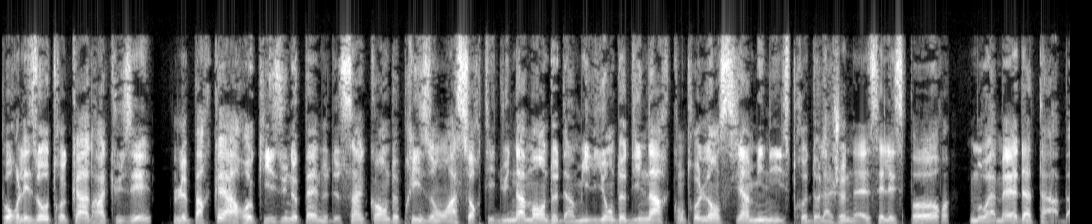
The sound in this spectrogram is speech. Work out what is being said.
Pour les autres cadres accusés, le parquet a requis une peine de 5 ans de prison assortie d'une amende d'un million de dinars contre l'ancien ministre de la Jeunesse et les Sports, Mohamed Attab,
